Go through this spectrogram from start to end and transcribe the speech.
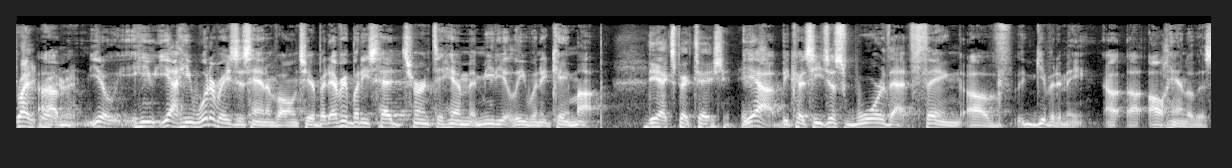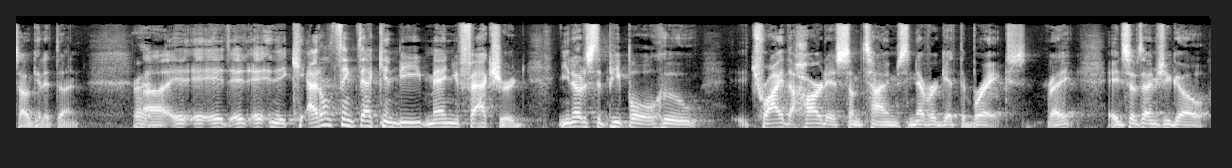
Right, right, Um, right. You know, he yeah, he would have raised his hand and volunteered, but everybody's head turned to him immediately when it came up. the expectation. Yeah, because he just wore that thing of "give it to me, I'll, I'll handle this, I'll get it done." Right. Uh, it, it, it, it, it, I don't think that can be manufactured. You notice the people who try the hardest sometimes never get the breaks, right? And sometimes you go,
